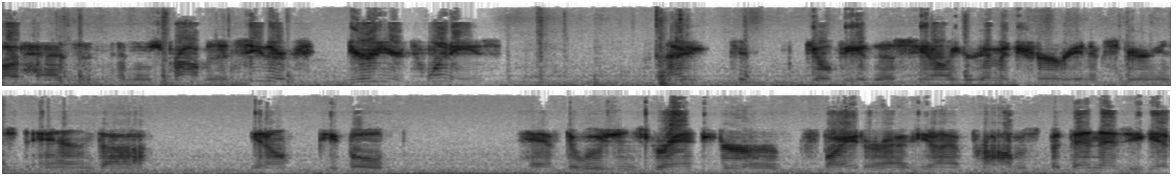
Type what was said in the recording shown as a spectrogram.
butt heads, and, there's problems. It's either you're in your twenties. I get guilty of this. You know, you're immature, inexperienced, and uh, you know, people have delusions, grandeur, or fight, or have, you know, have problems. But then, as you get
